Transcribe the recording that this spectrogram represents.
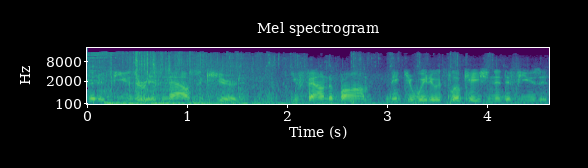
The defuser is now secured. You found a bomb. Make your way to its location and defuse it.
